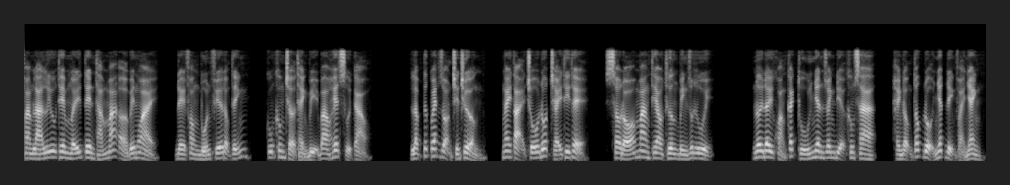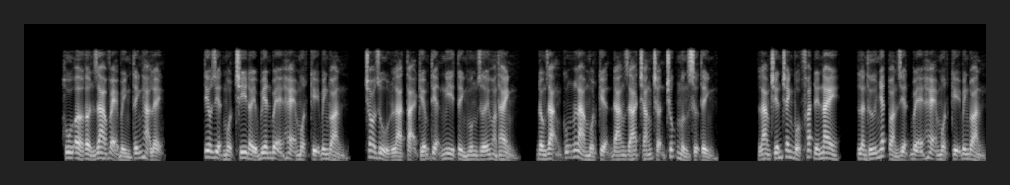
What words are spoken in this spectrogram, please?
Phàm là lưu thêm mấy tên thám mã ở bên ngoài, đề phòng bốn phía động tĩnh cũng không trở thành bị bao hết sủi cảo. Lập tức quét dọn chiến trường, ngay tại chỗ đốt cháy thi thể, sau đó mang theo thương binh rút lui. Nơi đây khoảng cách thú nhân doanh địa không xa, hành động tốc độ nhất định phải nhanh. Hù ở ẩn ra vẻ bình tĩnh hạ lệnh. Tiêu diệt một chi đầy biên bệ hẹ một kỵ binh đoàn, cho dù là tại kiếm tiện nghi tình huống dưới hoàn thành, đồng dạng cũng là một kiện đáng giá trắng trận chúc mừng sự tình. Làm chiến tranh buộc phát đến nay, lần thứ nhất toàn diện bệ hẹ một kỵ binh đoàn,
